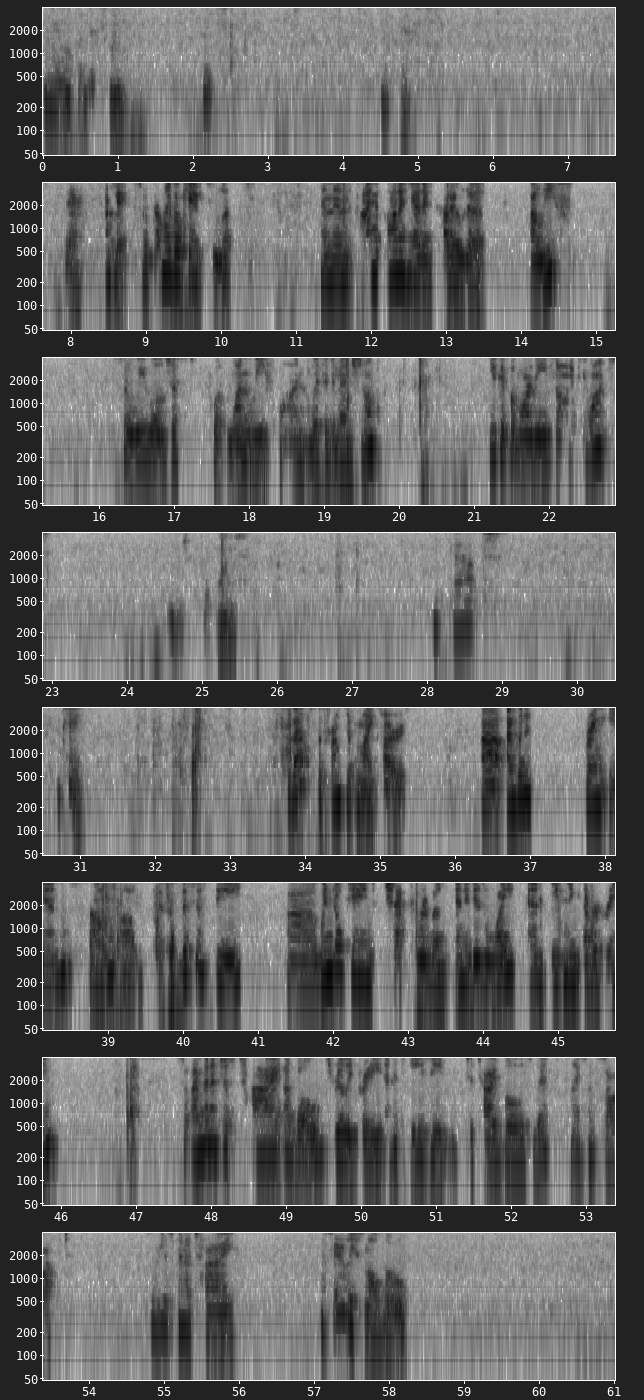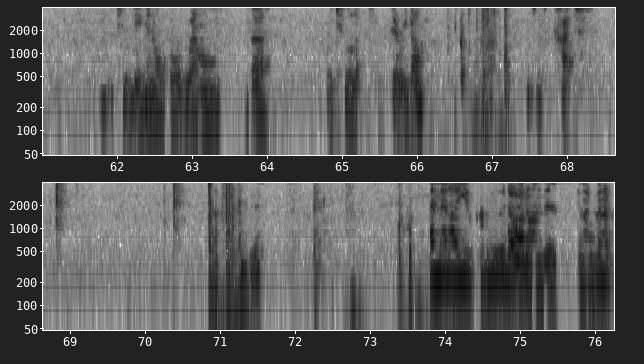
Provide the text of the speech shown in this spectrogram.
And then we'll put this one, oops, like this. There. Okay, so I've got my bouquet of tulips. And then I have gone ahead and cut out a, a leaf so we will just put one leaf on with a dimensional. You could put more leaves on if you want. Just put one like that. Okay. So that's the front of my card. Uh, I'm going to bring in some of this. This is the uh, window pane check ribbon, and it is white and evening evergreen. So I'm going to just tie a bow. It's really pretty and it's easy to tie bows with. It's nice and soft. So we're just going to tie a fairly small bow. Not too big and overwhelm the, the tulips. There we go. Just cut this. And then I'll use glue dot on this and I'm going to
